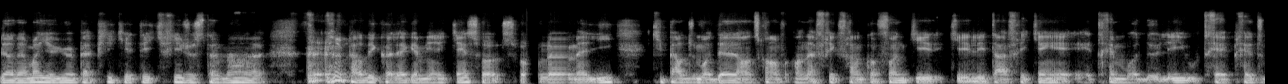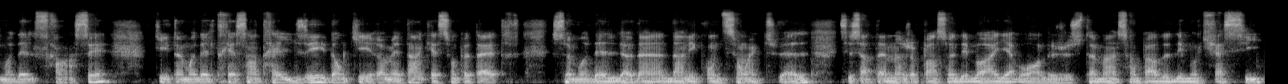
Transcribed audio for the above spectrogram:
dernièrement, il y a eu un papier qui a été écrit justement euh, par des collègues américains sur, sur, le Mali qui parle du modèle, en tout cas en, Afrique francophone, qui est, qui est l'État africain est, très modelé ou très près du modèle français, qui est un modèle très centralisé, donc qui est remettant en question peut-être ce modèle-là dans, dans, les conditions actuelles. C'est certainement, je pense, un débat à y avoir, justement, si on parle de démocratie,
